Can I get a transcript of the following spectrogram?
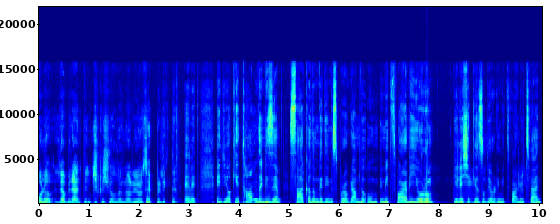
o labirentin çıkış yollarını arıyoruz hep birlikte. Evet ve diyor ki tam da bizim sağ kalım dediğimiz programda um, ümit var bir yorum birleşik hmm. yazılıyor ümit var ümit lütfen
